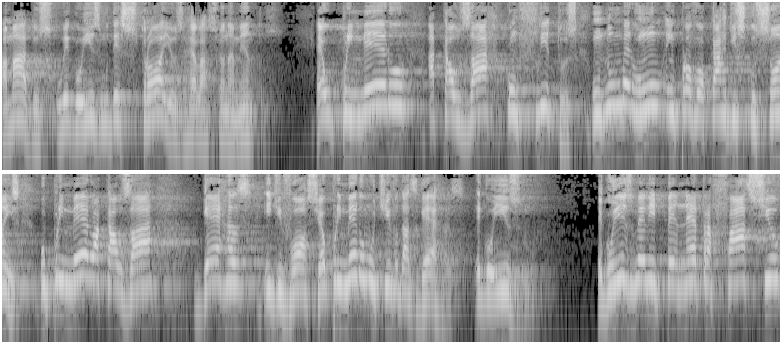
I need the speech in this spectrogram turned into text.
Amados, o egoísmo destrói os relacionamentos. É o primeiro a causar conflitos, o número um em provocar discussões, o primeiro a causar guerras e divórcio. É o primeiro motivo das guerras: egoísmo. Egoísmo ele penetra fácil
